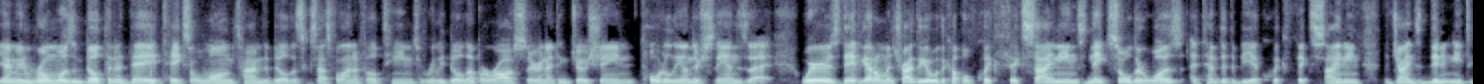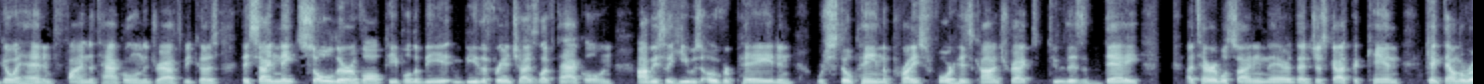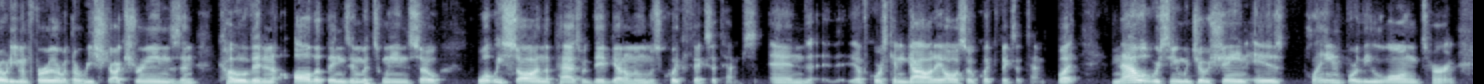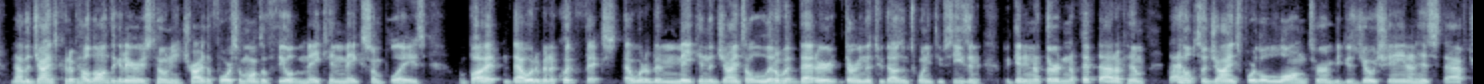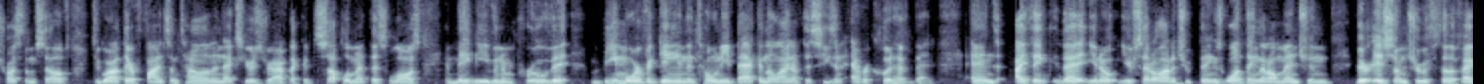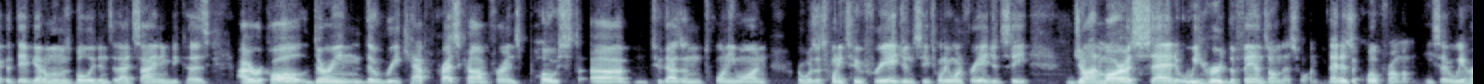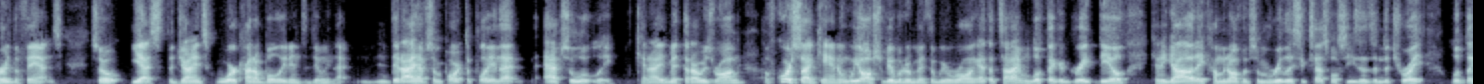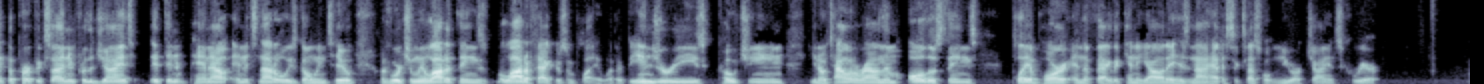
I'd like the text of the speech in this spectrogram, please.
Yeah, I mean, Rome wasn't built in a day. It takes a long time to build a successful NFL team to really build up a roster. And I think Joe Schoen totally understands that. Whereas Dave Gettleman tried to go with a couple quick fix signings. Nate Solder was attempted to be a quick fix signing. The Giants didn't need to go ahead and find a tackle in the draft because they signed Nate Solder, of all people, to be, be the franchise left tackle. And obviously, he was overpaid, and we're still paying the price for his contract to this day a terrible signing there that just got the can kicked down the road even further with the restructurings and COVID and all the things in between. So what we saw in the past with Dave Gettleman was quick fix attempts. And of course, Kenny Golladay also quick fix attempt. But now what we're seeing with Joe Schoen is playing for the long term. Now the Giants could have held on to Kadarius Toney, tried to force him onto the field, make him make some plays, but that would have been a quick fix. That would have been making the Giants a little bit better during the 2022 season. But getting a third and a fifth out of him, that helps the Giants for the long term because Joe Schoen and his staff trust themselves to go out there, find some talent in next year's draft that could supplement this loss and maybe even improve it, be more of a game than Toney back in the lineup this season ever could have been. And I think that, you know, you've said a lot of true things. One thing that I'll mention, there is some truth to the fact that Dave Gettleman was bullied into that signing because I recall during the recap press conference post uh, 2021 or was it 22 free agency, 21 free agency, John Mara said, We heard the fans on this one. That is a quote from him. He said, We heard the fans. So, yes, the Giants were kind of bullied into doing that. Did I have some part to play in that? Absolutely. Can I admit that I was wrong? Of course I can. And we all should be able to admit that we were wrong. At the time, looked like a great deal. Kenny Golladay, coming off of some really successful seasons in Detroit, looked like the perfect signing for the Giants. It didn't pan out, and it's not always going to. Unfortunately, a lot of things, a lot of factors in play, whether it be injuries, coaching, you know, talent around them, all those things play a part in the fact that Kenny Golladay has not had a successful New York Giants career.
